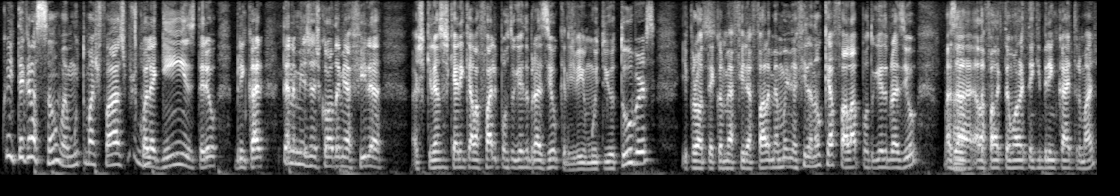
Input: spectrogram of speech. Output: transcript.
porque a integração é muito mais fácil para os coleguinhas, entendeu? Brincar. Até na minha na escola da minha filha, as crianças querem que ela fale português do Brasil, que eles veem muito youtubers, e pronto, aí quando minha filha fala, minha mãe, minha filha não quer falar português do Brasil, mas a- ela fala que tem uma hora que tem que brincar e tudo mais.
